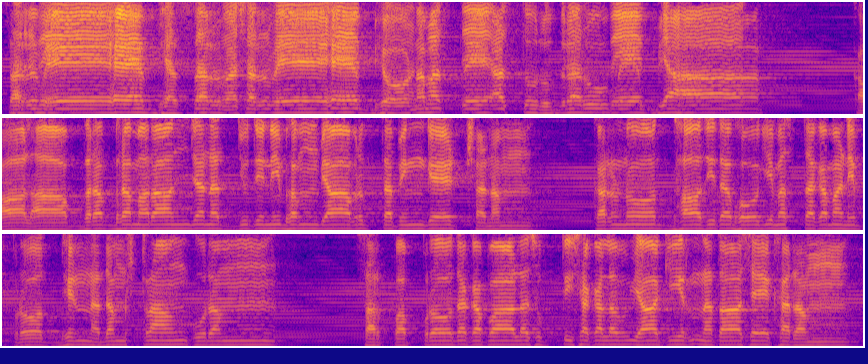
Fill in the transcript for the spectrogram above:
सर्वेभ्यः सर्वशर्वेभ्यो नमस्ते अस्तु रुद्ररूपेभ्यः। कालाभ्रभ्रमराञ्जनद्युतिनिभम् व्यावृत्तपिङ्गेक्षणम् कर्णोद्भासितभोगिमस्तकमणिप्रोद्भिन्नदंष्ट्राङ्कुरम् सर्पप्रोदकपालसुक्तिशकलव्याकीर्णताशेखरम्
